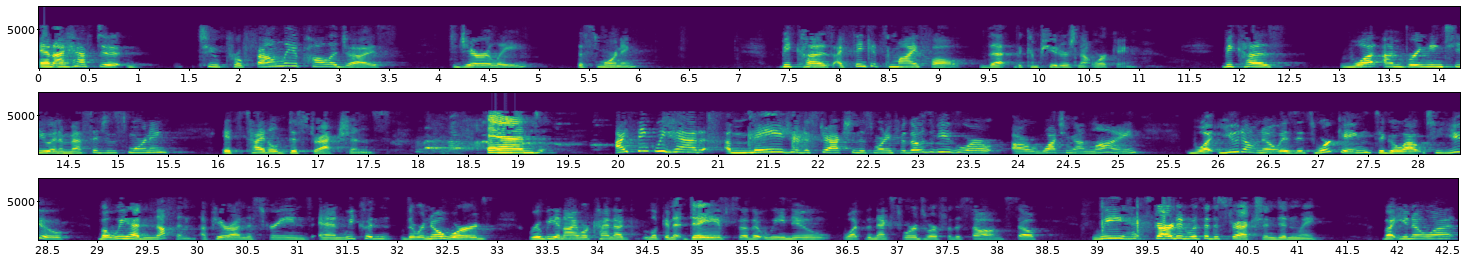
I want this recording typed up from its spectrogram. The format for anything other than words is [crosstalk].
And I have to, to profoundly apologize to Jerry Lee this morning because I think it's my fault that the computer's not working. Because what I'm bringing to you in a message this morning, it's titled Distractions. And I think we had a major distraction this morning. For those of you who are, are watching online, what you don't know is it's working to go out to you, but we had nothing appear on the screens and we couldn't, there were no words. Ruby and I were kind of looking at Dave so that we knew what the next words were for the song. So we started with a distraction, didn't we? But you know what?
